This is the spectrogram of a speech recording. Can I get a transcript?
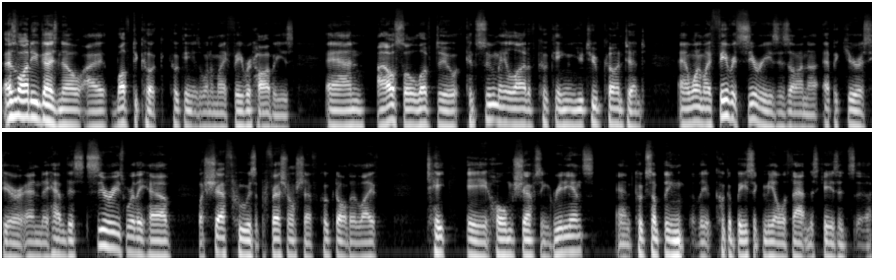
As a lot of you guys know, I love to cook. Cooking is one of my favorite hobbies. And I also love to consume a lot of cooking YouTube content. And one of my favorite series is on uh, Epicurious here. And they have this series where they have a chef who is a professional chef, cooked all their life, take a home chef's ingredients and cook something. They cook a basic meal with that. In this case, it's uh,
